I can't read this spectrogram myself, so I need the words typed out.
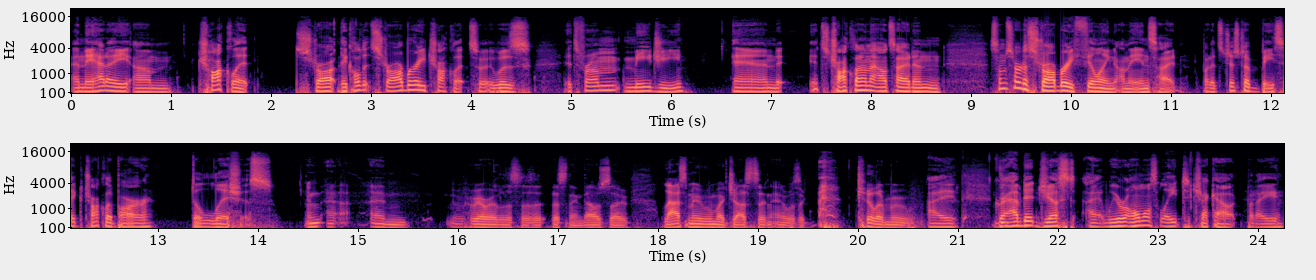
and they had a um, chocolate straw. They called it strawberry chocolate. So it was. It's from Meiji, and it's chocolate on the outside and some sort of strawberry filling on the inside. But it's just a basic chocolate bar. Delicious. And uh, and whoever lis- listening that was like last move by Justin and it was a killer move I grabbed it just. I, we were almost late to check out, but I.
